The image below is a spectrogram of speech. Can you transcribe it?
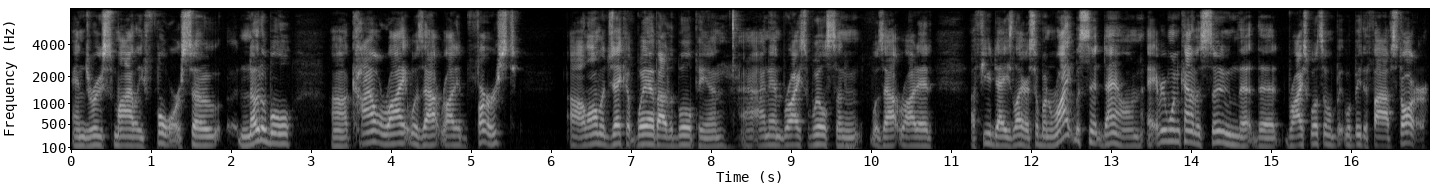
and Drew Smyly four. So notable. Uh, Kyle Wright was outrighted first, uh, along with Jacob Webb out of the bullpen, uh, and then Bryse Wilson was outrighted a few days later. So when Wright was sent down, everyone kind of assumed that that Bryse Wilson would be, would be the five starter.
